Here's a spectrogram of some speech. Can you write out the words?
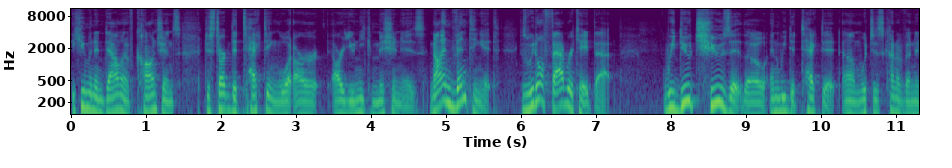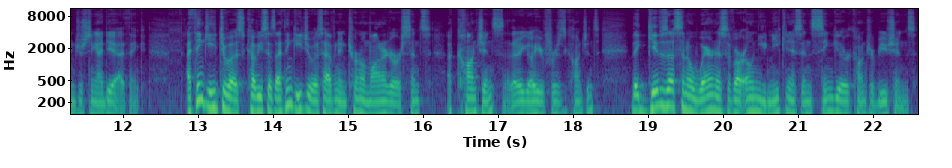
human endowment of conscience to start detecting what our our unique mission is, not inventing it because we don't fabricate that. We do choose it though, and we detect it, um, which is kind of an interesting idea, I think. I think each of us, Covey says, I think each of us have an internal monitor or sense, a conscience. There you go. He refers to conscience that gives us an awareness of our own uniqueness and singular contributions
